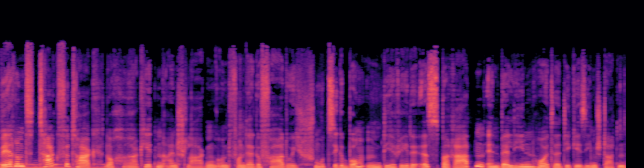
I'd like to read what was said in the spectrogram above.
Während Tag für Tag noch Raketen einschlagen und von der Gefahr durch schmutzige Bomben die Rede ist, beraten in Berlin heute die G7-Staaten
